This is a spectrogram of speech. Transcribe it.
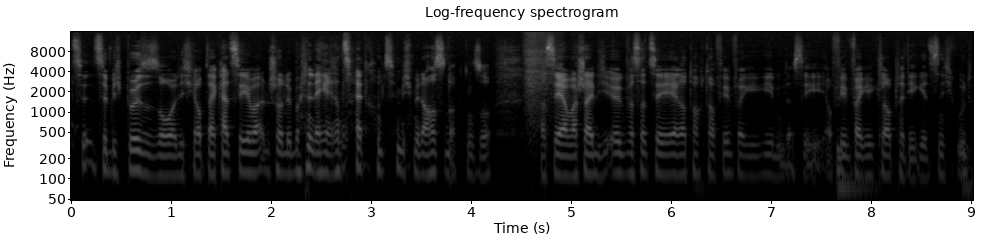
zi- ziemlich böse so und ich glaube, da kannst du jemanden schon über einen längeren Zeitraum ziemlich mit auslocken. So. Du ja wahrscheinlich irgendwas hat sie ihrer Tochter auf jeden Fall gegeben, dass sie auf jeden Fall geglaubt hat, ihr geht's nicht gut.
